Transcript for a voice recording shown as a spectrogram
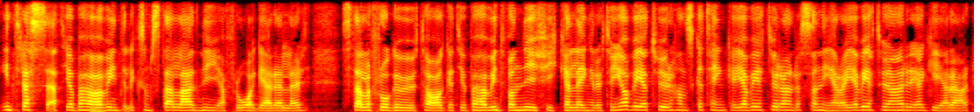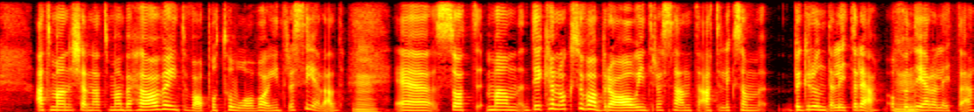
intresset. Jag behöver mm. inte liksom ställa nya frågor eller ställa frågor överhuvudtaget. Jag behöver inte vara nyfiken längre, utan jag vet hur han ska tänka, jag vet hur han resonerar, jag vet hur han reagerar. Att man känner att man behöver inte vara på tå och vara intresserad. Mm. Eh, så att man, det kan också vara bra och intressant att liksom begrunda lite det och mm. fundera lite.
